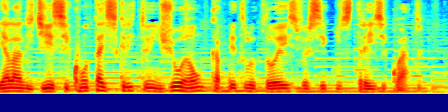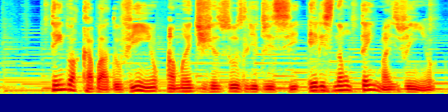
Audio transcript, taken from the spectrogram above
e ela lhe disse, como está escrito em João, capítulo 2, versículos 3 e 4. Tendo acabado o vinho, a mãe de Jesus lhe disse: Eles não têm mais vinho.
